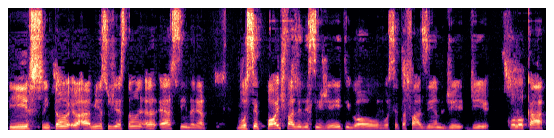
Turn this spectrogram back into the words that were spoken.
Isso. Então, eu, a minha sugestão é, é, assim, Daniela. Você pode fazer desse jeito, igual você está fazendo, de, de colocar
